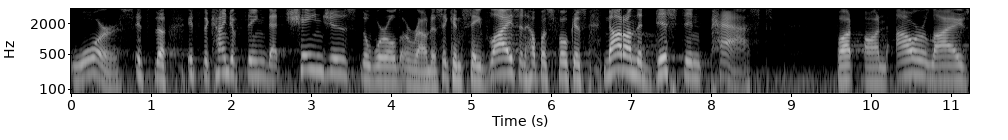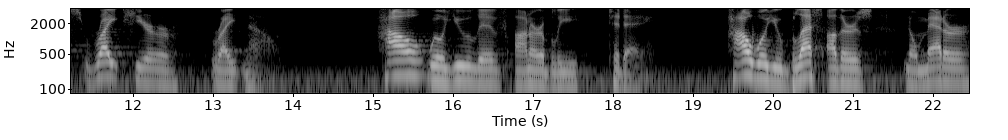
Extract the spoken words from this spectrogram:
wars. It's the, it's the kind of thing that changes the world around us. It can save lives and help us focus not on the distant past, but on our lives right here, right now. How will you live honorably today? How will you bless others no matter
